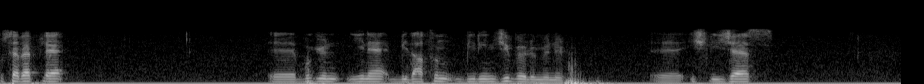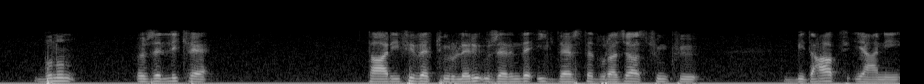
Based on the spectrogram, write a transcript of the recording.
Bu sebeple e, bugün yine bidatın birinci bölümünü e, işleyeceğiz. Bunun özellikle tarifi ve türleri üzerinde ilk derste duracağız. Çünkü bid'at yani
